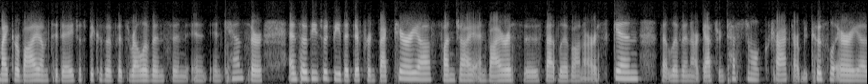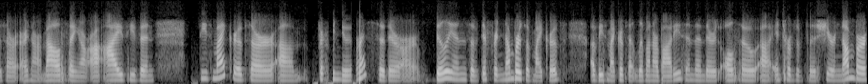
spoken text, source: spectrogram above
microbiome today just because of its relevance in, in, in cancer. And so these would be the different bacteria, fungi, and viruses that live on our skin, that live in our gastrointestinal tract, our mucosal areas, our in our mouth, and our eyes even. These microbes are um, very numerous, so there are billions of different numbers of microbes of these microbes that live on our bodies, and then there's also, uh, in terms of the sheer number,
